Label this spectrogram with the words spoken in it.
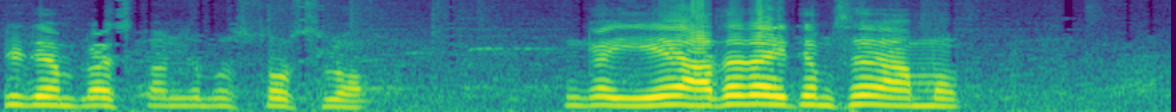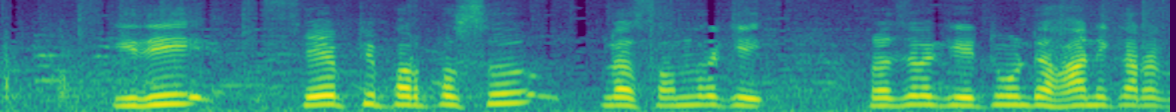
టీటీ ఎంప్లాయీస్ కన్జ్యూమర్ స్టోర్స్లో ఇంకా ఏ అదర్ ఐటమ్సే అమ్మం. ఇది సేఫ్టీ పర్పస్ ప్లస్ అందరికీ ప్రజలకి ఎటువంటి హానికరం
